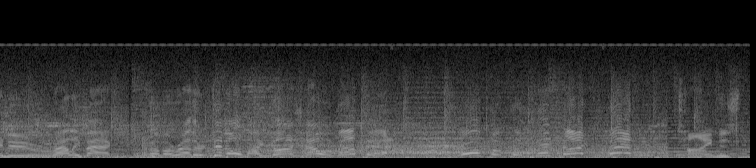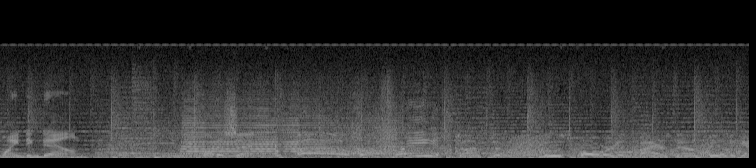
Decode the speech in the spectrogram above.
Trying to rally back from a rather... Oh, my gosh, how about that? Welcome to Midnight Madness. Time is winding down. Hornacek. Oh, from three. Johnston moves forward and fires downfield again.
